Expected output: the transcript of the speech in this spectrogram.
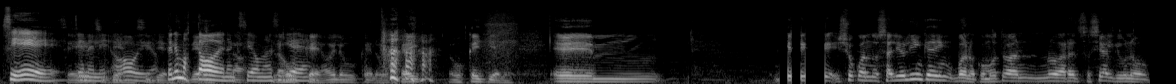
Sí, tiene, obvio. Tenemos todo en Axioma, así lo que... Busqué, hoy lo busqué, lo busqué, lo busqué y tiene. Em, eh, yo cuando salió LinkedIn, bueno, como toda nueva red social que uno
